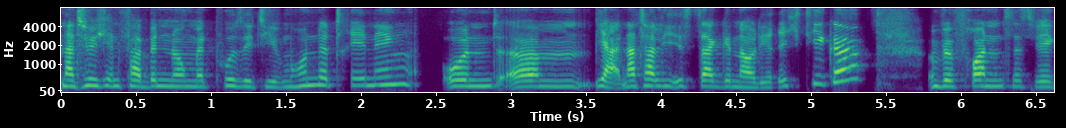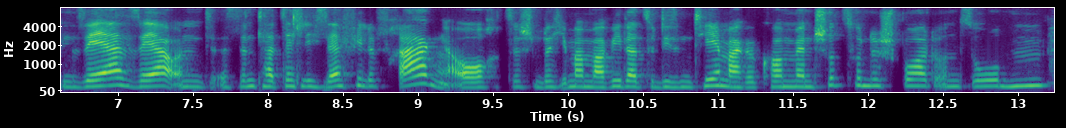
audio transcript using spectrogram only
Natürlich in Verbindung mit positivem Hundetraining. Und ähm, ja, Nathalie ist da genau die Richtige. Und wir freuen uns deswegen sehr, sehr. Und es sind tatsächlich sehr viele Fragen auch zwischendurch immer mal wieder zu diesem Thema gekommen, wenn Schutzhundesport und so. Hm,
